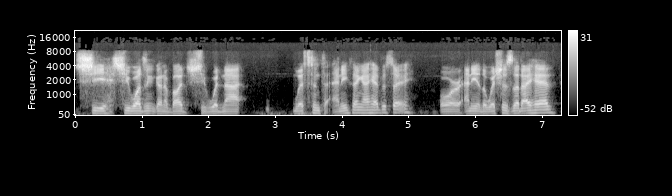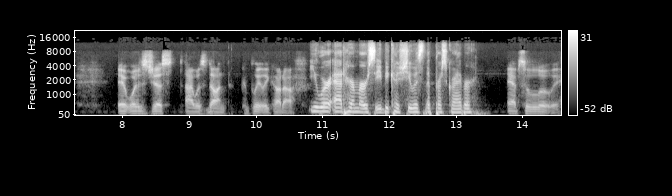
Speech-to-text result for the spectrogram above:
she she wasn't going to budge she would not listen to anything I had to say or any of the wishes that I had it was just I was done completely cut off. You were at her mercy because she was the prescriber. Absolutely.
